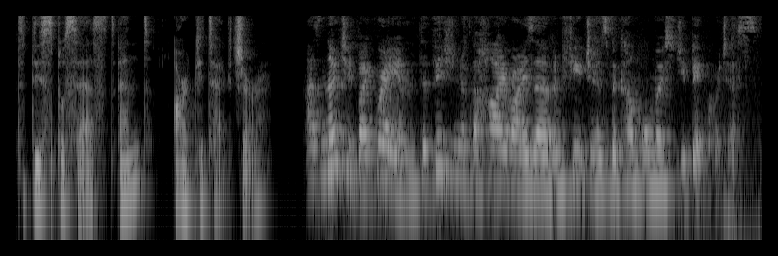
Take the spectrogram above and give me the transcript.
The Dispossessed and architecture. As noted by Graham, the vision of the high rise urban future has become almost ubiquitous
